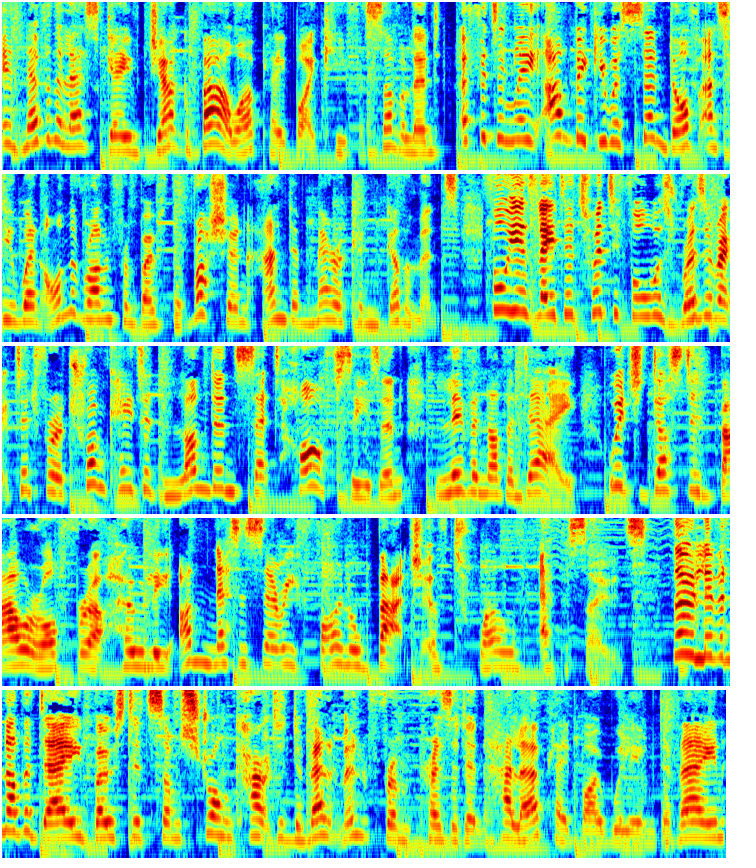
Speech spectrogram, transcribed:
it nevertheless gave Jack Bauer, played by Kiefer Sutherland, a fittingly ambiguous send off as he went on the run from both the Russian and American governments. Four years later, 24 was resurrected for a truncated London set half season, Live Another Day, which dusted Bauer off for a wholly unnecessary final batch of 12 episodes. Though Live Another Day boasted some strong character development from President Heller, played by William Devane,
